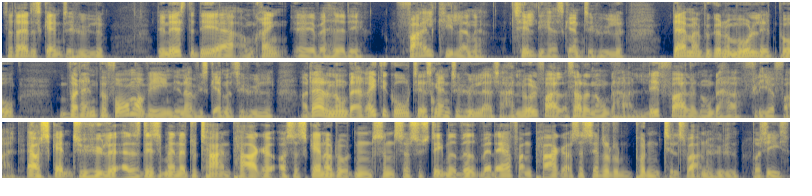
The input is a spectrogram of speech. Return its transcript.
Så der er det scan til hylde. Det næste, det er omkring, øh, hvad hedder det, fejlkilderne til de her scan til hylde. Der er man begyndt at måle lidt på, hvordan performer vi egentlig, når vi scanner til hylde? Og der er der nogen, der er rigtig gode til at scanne til hylde, altså har nul fejl, og så er der nogen, der har lidt fejl, og nogen, der har flere fejl. Er jo scan til hylde, altså det er simpelthen, at du tager en pakke, og så scanner du den, sådan, så systemet ved, hvad det er for en pakke, og så sætter du den på den tilsvarende hylde. Præcis.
